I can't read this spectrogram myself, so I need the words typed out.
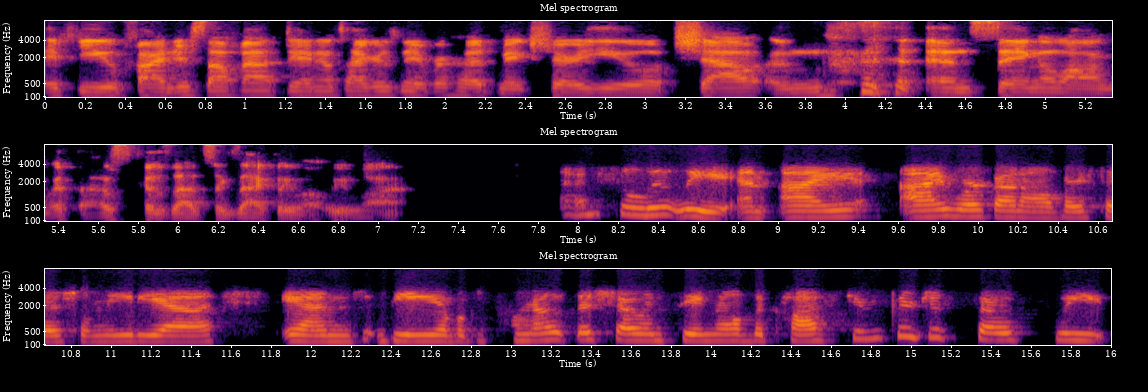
if you find yourself at Daniel Tiger's neighborhood, make sure you shout and and sing along with us because that's exactly what we want. Absolutely. And I I work on all of our social media and being able to promote the show and seeing all the costumes, they're just so sweet.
